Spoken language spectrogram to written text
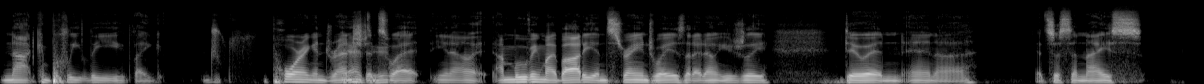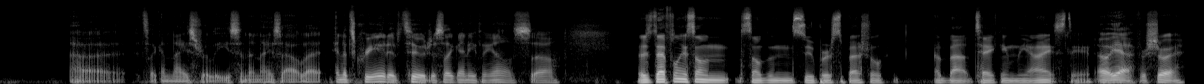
not completely like pouring and drenched in sweat. You know, I'm moving my body in strange ways that I don't usually do it, and and uh, it's just a nice. Uh, it's like a nice release and a nice outlet, and it's creative too, just like anything else. So There's definitely some something super special about taking the ice, dude. Oh yeah, for sure.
